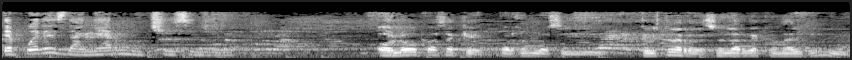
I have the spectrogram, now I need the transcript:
te puedes dañar muchísimo. O luego pasa que, por ejemplo, si tuviste una relación larga con alguien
